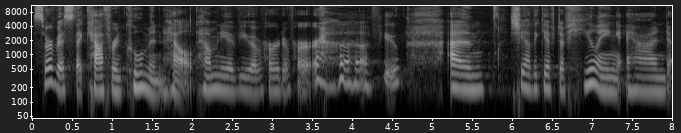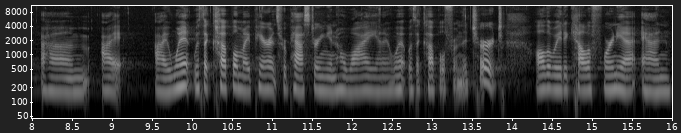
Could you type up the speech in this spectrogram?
service that Kathryn Kuhlman held. How many of you have heard of her? a few. Um, she had the gift of healing, and um, I, I went with a couple. My parents were pastoring in Hawaii, and I went with a couple from the church all the way to California and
